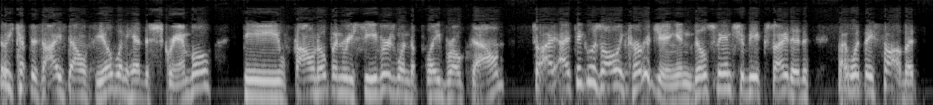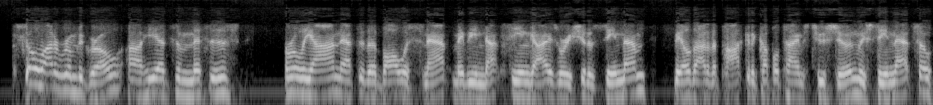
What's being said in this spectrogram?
know, he kept his eyes downfield when he had to scramble. He found open receivers when the play broke down. So I, I think it was all encouraging, and Bills fans should be excited by what they saw. But still a lot of room to grow. Uh, he had some misses early on after the ball was snapped, maybe not seeing guys where he should have seen them. Bailed out of the pocket a couple times too soon. We've seen that. So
